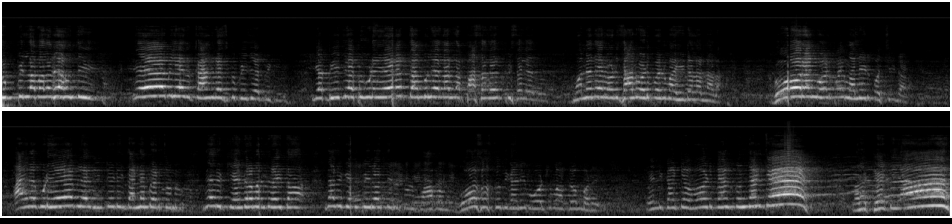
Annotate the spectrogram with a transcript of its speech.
తుప్పిల్ల బలమే ఉంది. ఏమి లేదు కాంగ్రెస్కు బీజేపీకి. ఇక బీజేపీ కూడా ఏం దమ్ము లేదన్న పసలేదు పిసలేదు. మొన్ననే రెండు సార్లు ఓడిపోయింది మా ఈటలు అన్నాడు. ఘోరంగా ఓడిపోయి మళ్ళీ ఇడికి వచ్చిండ. ఆయన కూడా ఏం లేదు ఇంటింటికి దండం పెడుతుండు. నేను కేంద్ర మంత్రి అయితా నన్ను గెలిపిరో తిరుగుతుండు పాపం గోస్ వస్తుంది కానీ ఓట్లు మాత్రం పడదు ఎందుకంటే ఓటు బ్యాంక్ ఉందంటే మన కేటీఆర్!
